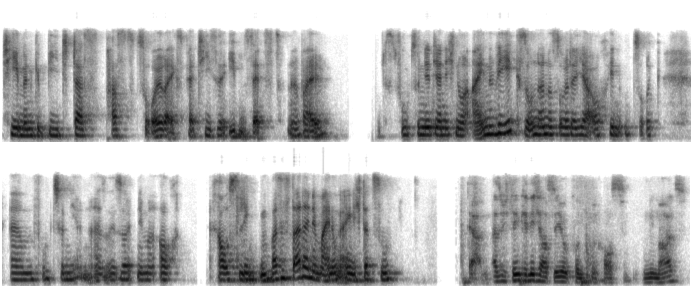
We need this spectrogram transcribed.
Themengebiet, das passt zu eurer Expertise eben setzt, ne, weil das funktioniert ja nicht nur ein Weg, sondern es sollte ja auch hin und zurück ähm, funktionieren. Also wir sollten immer auch rauslinken. Was ist da deine Meinung eigentlich dazu? Ja, also ich denke nicht aus SEO-Kunden raus, niemals.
